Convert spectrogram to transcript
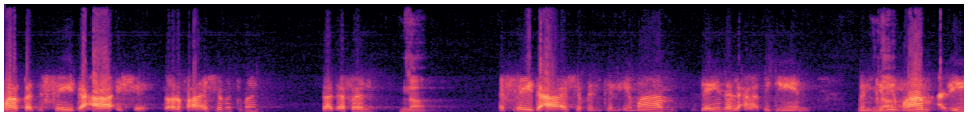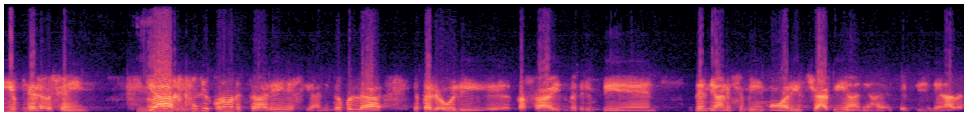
مرقد السيدة عائشة. تعرف عائشة بنت من؟ أستاذ أفل؟ نعم. السيدة عائشة بنت الإمام زين العابدين بنت نعم. الإمام علي بن الحسين. نعم. يا أخي خلي يقرون التاريخ يعني قبل لا يطلعوا لي آه، قصايد مدري منين لاني يعني اسميه مواريث شعبية أنا هاي اسميها لأن هذا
